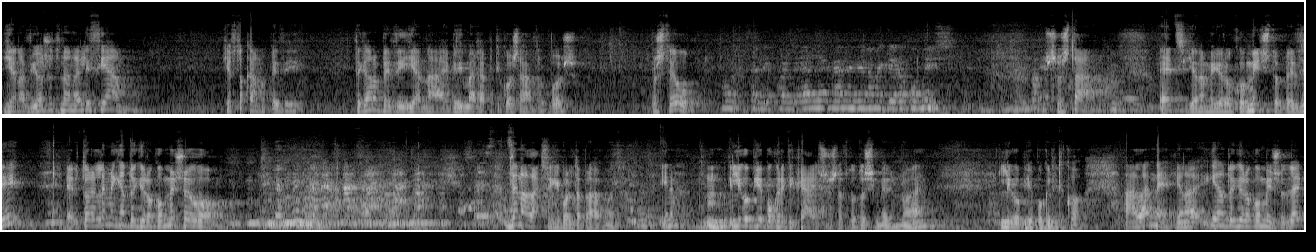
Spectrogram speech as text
για να βιώσω την αναλήθειά μου. Γι' αυτό κάνω παιδί. Δεν κάνω παιδί για να, επειδή είμαι αγαπητικός άνθρωπος. Προς Θεού. Όχι, τα παλιά λέγανε για να με γεροκομίσει. Σωστά. Έτσι, για να με γεροκομίσει το παιδί. Ε, τώρα λέμε για να το γεροκομίσω εγώ. Δεν αλλάξαν και πολύ τα πράγματα. Είναι μ, λίγο πιο υποκριτικά ίσως αυτό το σημερινό. Ε. Λίγο πιο υποκριτικό. Αλλά ναι, για να, για να το γυροκομίσω. Δηλαδή,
